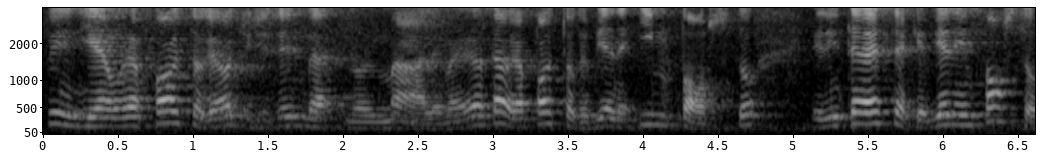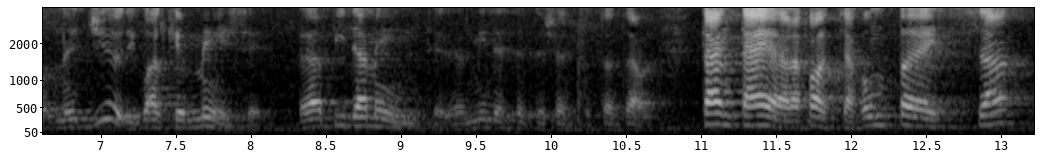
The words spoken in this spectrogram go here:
Quindi è un rapporto che oggi ci sembra normale, ma in realtà è un rapporto che viene imposto e l'interesse è che viene imposto nel giro di qualche mese, rapidamente, nel 1789. Tanta era la forza compressa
